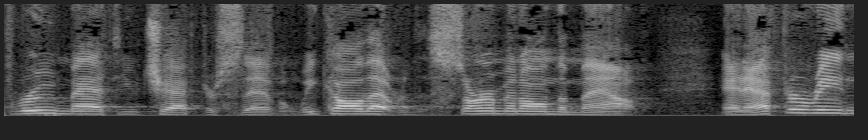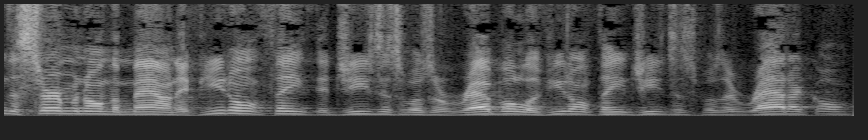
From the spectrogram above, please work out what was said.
through Matthew chapter 7. We call that the Sermon on the Mount. And after reading the Sermon on the Mount, if you don't think that Jesus was a rebel, if you don't think Jesus was a radical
